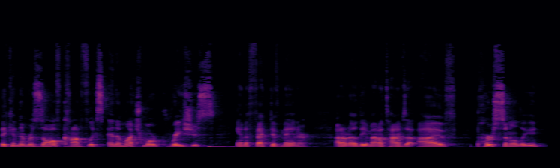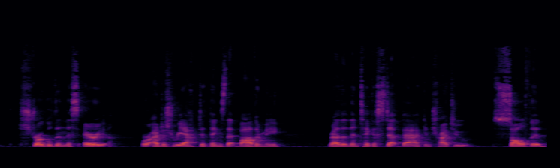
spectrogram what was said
they can then resolve conflicts in a much more gracious and effective manner. I don't know the amount of times that I've personally struggled in this area where I just react to things that bother me rather than take a step back and try to solve it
